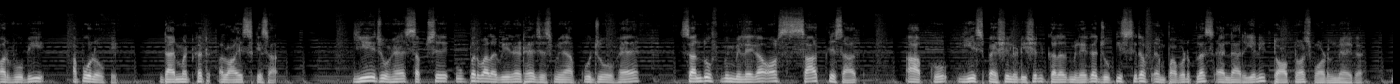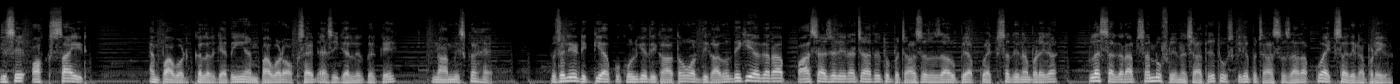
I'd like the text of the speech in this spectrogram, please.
और वो भी अपोलो के डायमंड कट अलॉयस के साथ। ये जो है सबसे ऊपर वाला वेरिएंट है, जिसमें आपको जो है सनरूफ भी मिलेगा और साथ के साथ आपको ये स्पेशल एडिशन कलर मिलेगा, जो कि सिर्फ़ एम्पावर्ड प्लस एलआर यानी टॉप नॉच मॉडल में आएगा, जिसे ऑक्साइड एम्पावर्ड कलर कहते हैं एम्पावर्ड ऑक्साइड ऐसी कलर करके नाम इसका है। तो चलिए डिक्की आपको खोल के दिखाता हूँ और दिखाता हूँ देखिए, अगर आप फास्ट चार्जर लेना चाहते हो तो पचास हज़ार रुपये आपको एक्स्ट्रा देना पड़ेगा प्लस अगर आप सनरूफ लेना चाहते हो तो उसके लिए पचास हज़ार आपको एक्स्ट्रा देना पड़ेगा।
